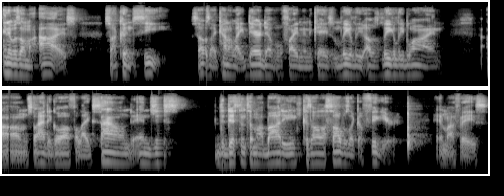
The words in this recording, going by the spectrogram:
and it was on my eyes, so I couldn't see. So I was like kind of like Daredevil fighting in the cage. I'm legally, I was legally blind. Um, so I had to go off of like sound and just the distance of my body because all I saw was like a figure in my face.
